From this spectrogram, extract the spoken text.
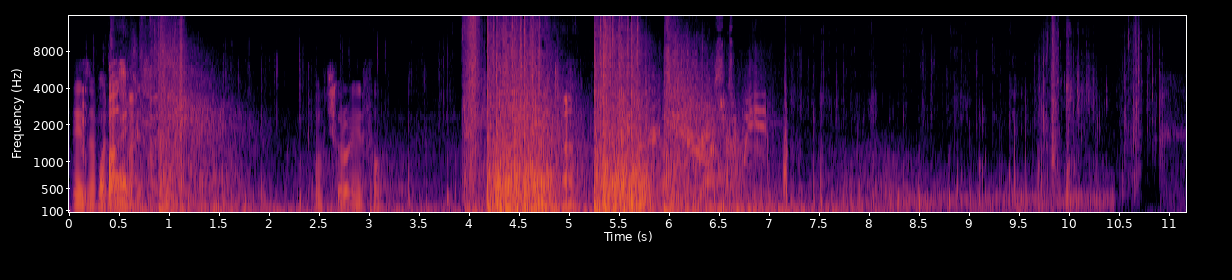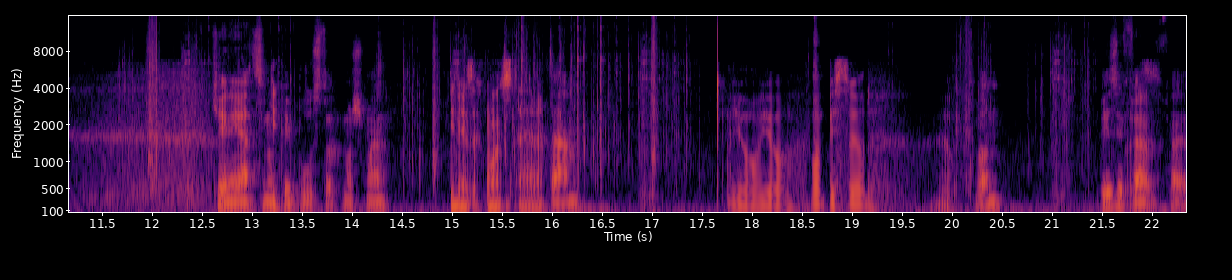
Nézem, hogy. Úgy sorol info. Itt van. Kéne játszanunk egy boostot most már. Kinézek monsterre. Tám. Jó, jó. Van pisztolyod? Van. Bézi fel, fel.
